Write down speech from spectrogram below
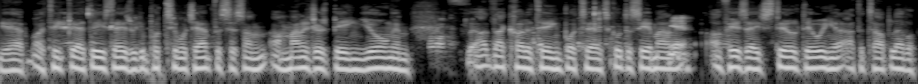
Yeah, I think uh, these days we can put too much emphasis on, on managers being young and that kind of thing. But uh, it's good to see a man yeah. of his age still doing it at the top level.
